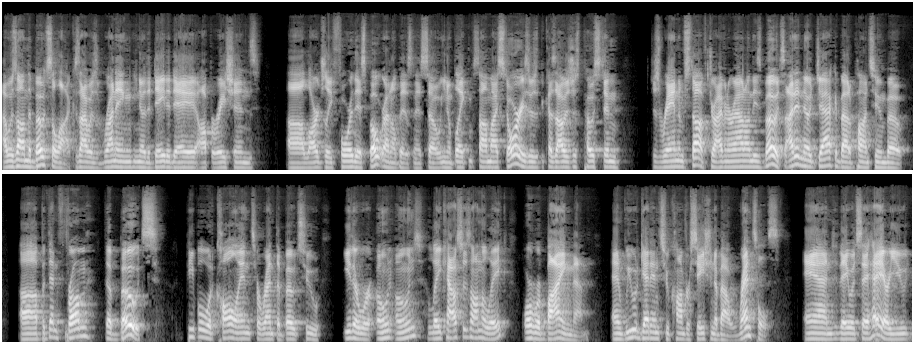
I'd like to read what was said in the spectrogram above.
I was on the boats a lot because I was running you know the day to day operations uh, largely for this boat rental business. So you know Blake saw my stories it was because I was just posting just random stuff driving around on these boats. I didn't know jack about a pontoon boat, uh, but then from the boats, people would call in to rent the boats who either were own, owned lake houses on the lake or were buying them. And we would get into conversation about rentals. And they would say, "Hey, are you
